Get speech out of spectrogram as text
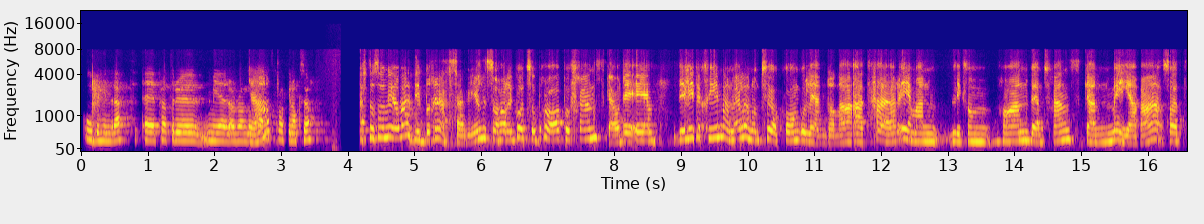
obehindrat. Eh, pratar du mer av de lokala ja. språken också? Eftersom vi har varit i Brazzaville så har det gått så bra på franska och det är, det är lite skillnad mellan de två Kongoländerna att här är man liksom har använt franskan mera så att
